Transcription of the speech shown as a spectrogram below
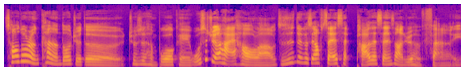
超多人看了都觉得就是很不 OK。我是觉得还好啦，只是那个是要在山爬在山上觉得很烦而已。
